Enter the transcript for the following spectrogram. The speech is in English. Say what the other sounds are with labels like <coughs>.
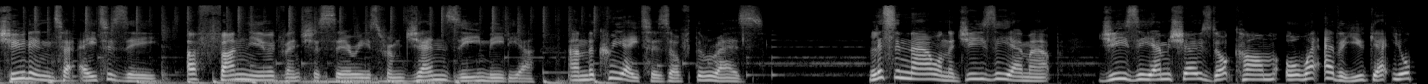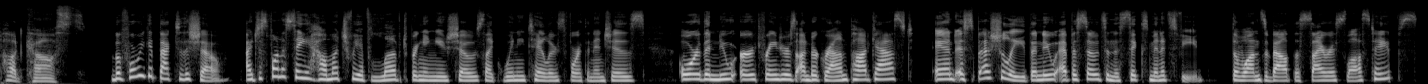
Tune in to A to Z, a fun new adventure series from Gen Z Media and the creators of The Res. Listen now on the GZM app, gzmshows.com, or wherever you get your podcasts. Before we get back to the show, I just want to say how much we have loved bringing you shows like Winnie Taylor's Fourth and Inches, or the new Earth Rangers Underground podcast, and especially the new episodes in the Six Minutes feed, the ones about the Cyrus Lost tapes.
